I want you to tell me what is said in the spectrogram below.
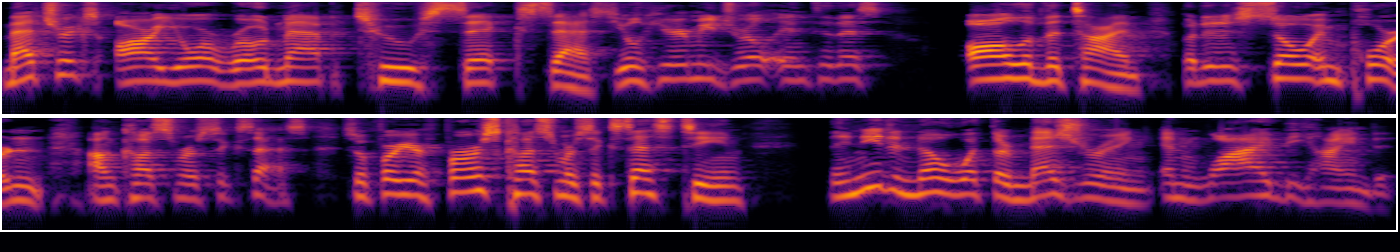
Metrics are your roadmap to success. You'll hear me drill into this all of the time, but it is so important on customer success. So for your first customer success team, they need to know what they're measuring and why behind it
